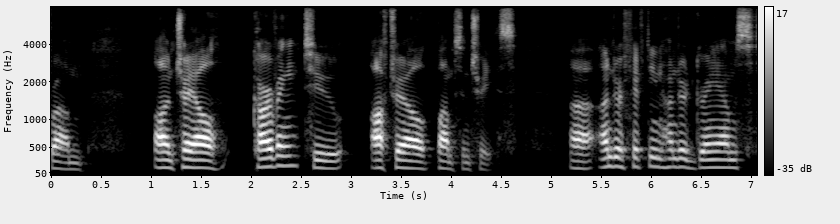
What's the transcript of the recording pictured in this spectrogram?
from on trail carving to off trail bumps and trees. Uh, under 1500 grams,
